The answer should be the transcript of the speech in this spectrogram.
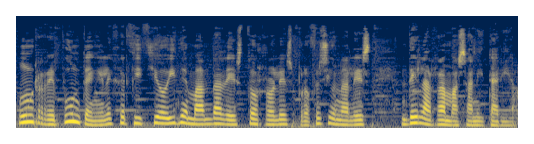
un repunte en el ejercicio y demanda de estos roles profesionales de la rama sanitaria.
